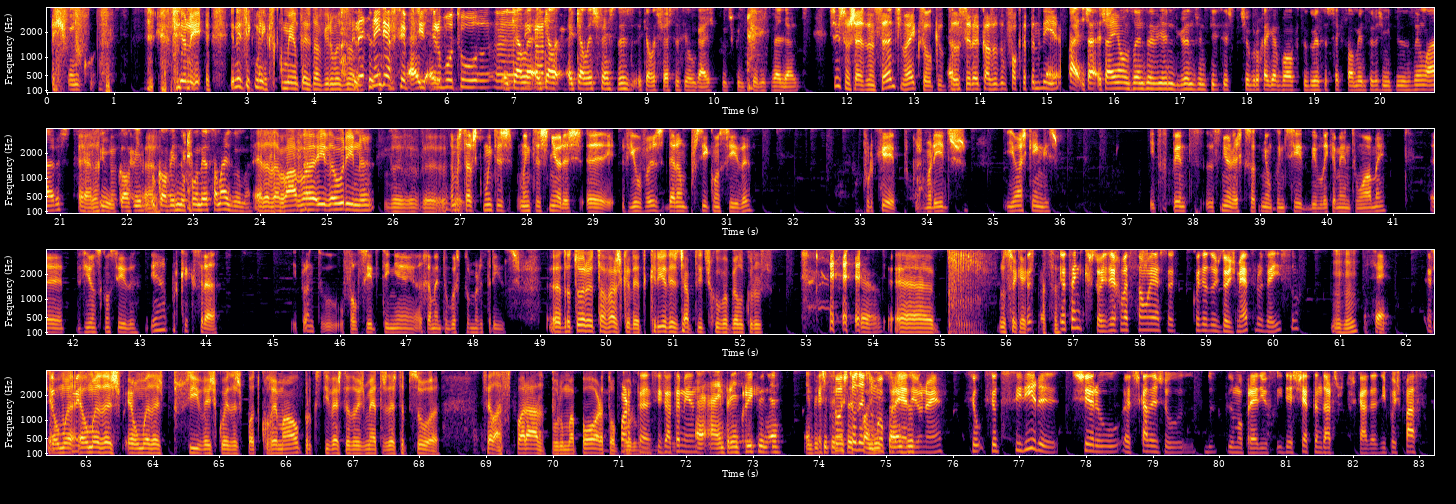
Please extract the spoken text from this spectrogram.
Eu nem, eu nem sei como é que se comenta esta afirmação. Ne- Nem deve ser preciso É- é- ter o Bluetooth. uh, Aquela, ligado. aquela, aquelas, festas, aquelas festas ilegais que todos conhecemos de velhotes. Sim, são chás dançantes, não é? Que são que estão a ser a causa do foco da pandemia. Pá, já, já há uns anos havia grandes notícias sobre o regabof de doenças sexualmente transmitidas em lares Era. e o COVID, Era. o COVID no fundo é só mais uma. Era da baba e da urina. De, de- de- Não, mas sabes que muitas, muitas senhoras eh, viúvas deram por si com sida. Porquê? Porque os maridos iam às kingues. E de repente, as senhoras que só tinham conhecido biblicamente um homem eh, viam-se com sida. E ah, porquê que será? E pronto, o, falecido tinha realmente um gosto por meretrizes. Uh, doutor Tavares Cadete, queria desde já pedir desculpa pelo Cruz. É, Uh, não sei o que é que se passa. Eu tenho questões em relação a esta coisa dos dois metros, é isso? Uhum. sim. É, uma, é, uma das, é uma das possíveis coisas que pode correr mal, porque se estiveste a dois metros desta pessoa, sei lá, separado por uma porta ou por. Portas, exatamente. Ah, em princípio, né? Em As princípio, pessoas nessas todas do meu prédio, o- não é? Se eu, se eu decidir eh, descer o- as escadas do, do, do meu prédio e descer sete andares de escadas e depois passo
